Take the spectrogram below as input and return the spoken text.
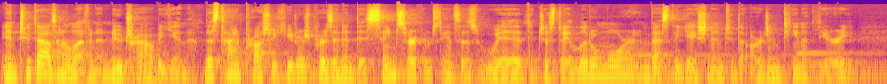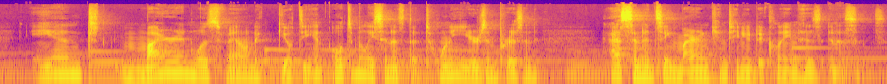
In 2011, a new trial began. This time, prosecutors presented the same circumstances with just a little more investigation into the Argentina theory, and Myron was found guilty and ultimately sentenced to 20 years in prison. As sentencing, Myron continued to claim his innocence.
